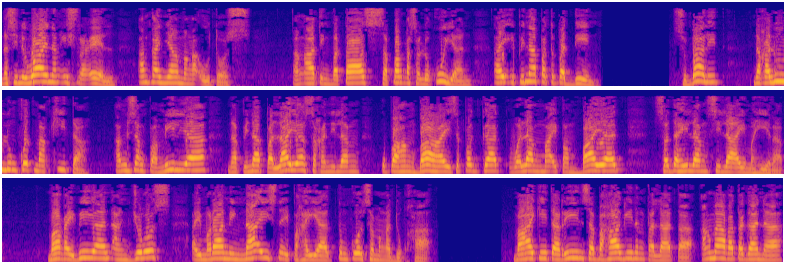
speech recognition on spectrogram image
na sinuway ng Israel ang kanyang mga utos. Ang ating batas sa pangkasalukuyan ay ipinapatupad din. Subalit, nakalulungkot makita ang isang pamilya na pinapalaya sa kanilang upahang bahay sapagkat walang maipambayad sa dahilang sila ay mahirap. Mga kaibigan, ang Diyos ay maraming nais na ipahayag tungkol sa mga dukha. Makikita rin sa bahagi ng talata ang mga katagana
